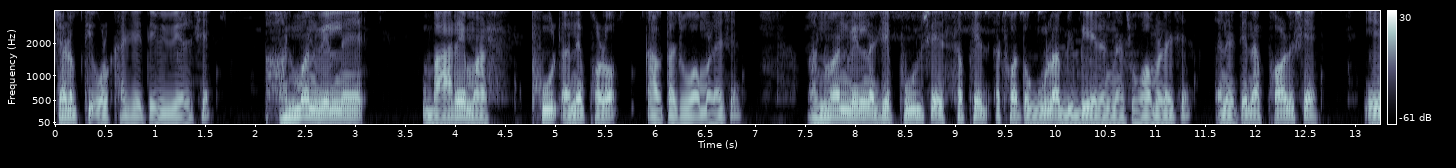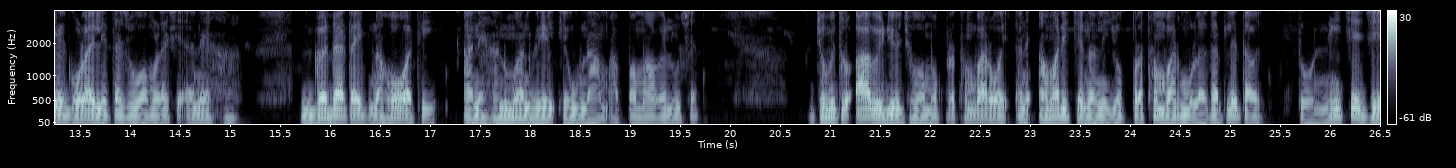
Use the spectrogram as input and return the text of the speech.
ઝડપથી ઓળખાઈ જાય તેવી વેલ છે. હનુમાન વેલને બારે માસ ફૂલ અને ફળો આવતા જોવા મળે છે. હનુમાન વેલના જે ફૂલ છે, સફેદ અથવા તો ગુલાબી બે રંગના જોવા મળે છે અને તેના ફળ છે એ ગોળાઈ લેતા જોવા મળે છે અને ગદા ટાઈપના હોવાથી આને હનુમાન વેલ એવું નામ આપવામાં આવેલું છે. જો મિત્રો આ વીડિયો જોવામાં પ્રથમવાર હોય અને અમારી ચેનલની જો પ્રથમવાર મુલાકાત લેતા હોય, તો નીચે જે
